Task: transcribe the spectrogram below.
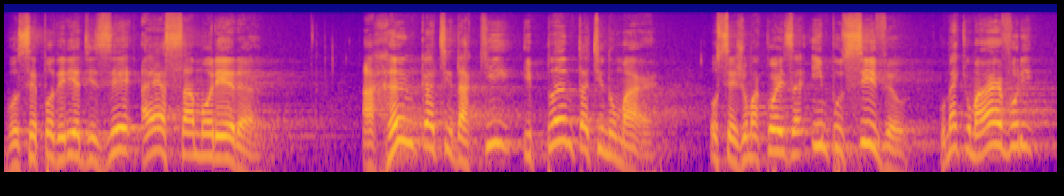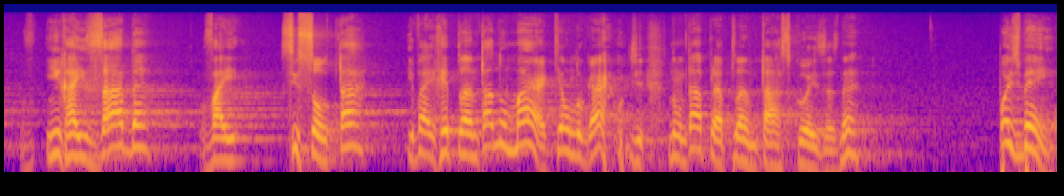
Você poderia dizer a essa amoreira: arranca-te daqui e planta-te no mar ou seja, uma coisa impossível. Como é que uma árvore enraizada vai se soltar e vai replantar no mar, que é um lugar onde não dá para plantar as coisas, né? Pois bem,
